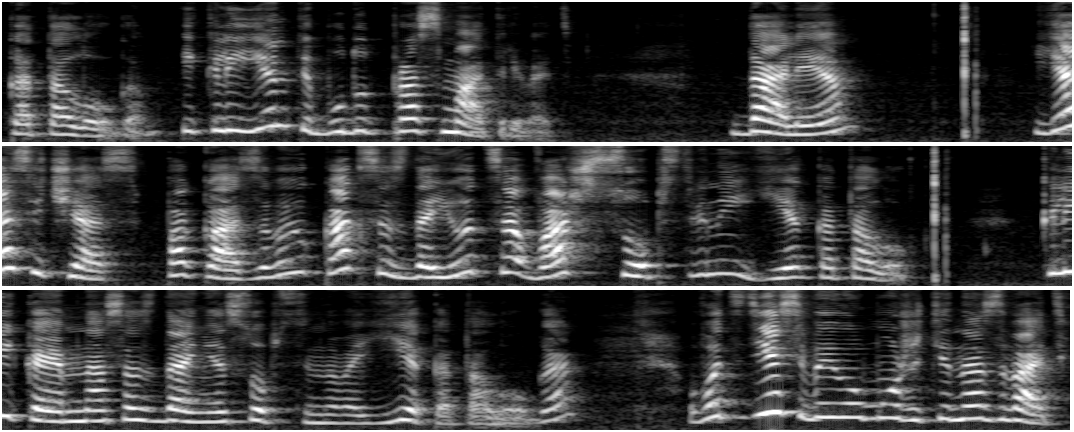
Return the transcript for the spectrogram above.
e-каталогом. И клиенты будут просматривать. Далее я сейчас показываю, как создается ваш собственный e-каталог. Кликаем на создание собственного e-каталога. Вот здесь вы его можете назвать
